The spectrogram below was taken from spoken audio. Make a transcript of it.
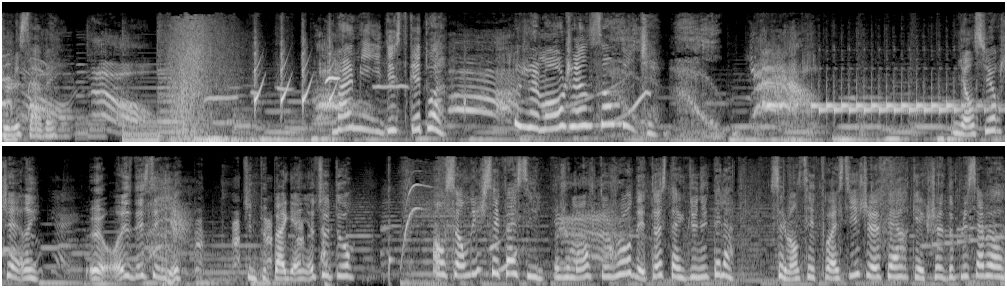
Je le savais. Mamie, distrais-toi. Je mange un sandwich. Bien sûr, chérie. Heureuse d'essayer. Tu ne peux pas gagner ce tour. En sandwich, c'est facile. Je mange toujours des toasts avec du Nutella. Seulement cette fois-ci, je vais faire quelque chose de plus savoureux.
